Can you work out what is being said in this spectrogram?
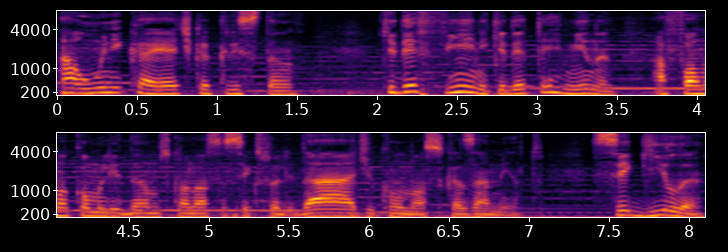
a única ética cristã que define, que determina a forma como lidamos com a nossa sexualidade, com o nosso casamento. Segui-la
